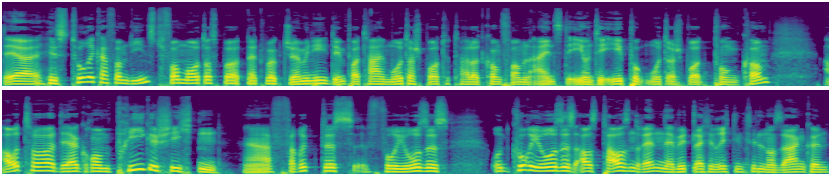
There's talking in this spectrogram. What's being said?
der Historiker vom Dienst vom Motorsport Network Germany, dem Portal motorsporttotal.com, Formel1.de und de.motorsport.com. Autor der Grand Prix-Geschichten. Ja, verrücktes, furioses und kurioses aus tausend Rennen. Er wird gleich den richtigen Titel noch sagen können.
